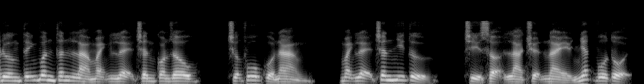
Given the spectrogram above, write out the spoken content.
đường tĩnh vân thân là mạnh lệ chân con dâu, trượng phu của nàng, mạnh lệ chân nhi tử, chỉ sợ là chuyện này nhất vô tội.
